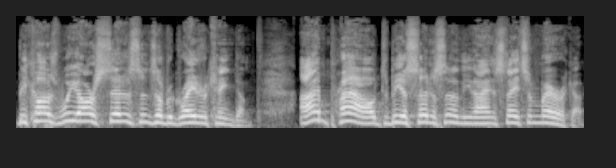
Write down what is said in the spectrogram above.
because we are citizens of a greater kingdom. I'm proud to be a citizen of the United States of America.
